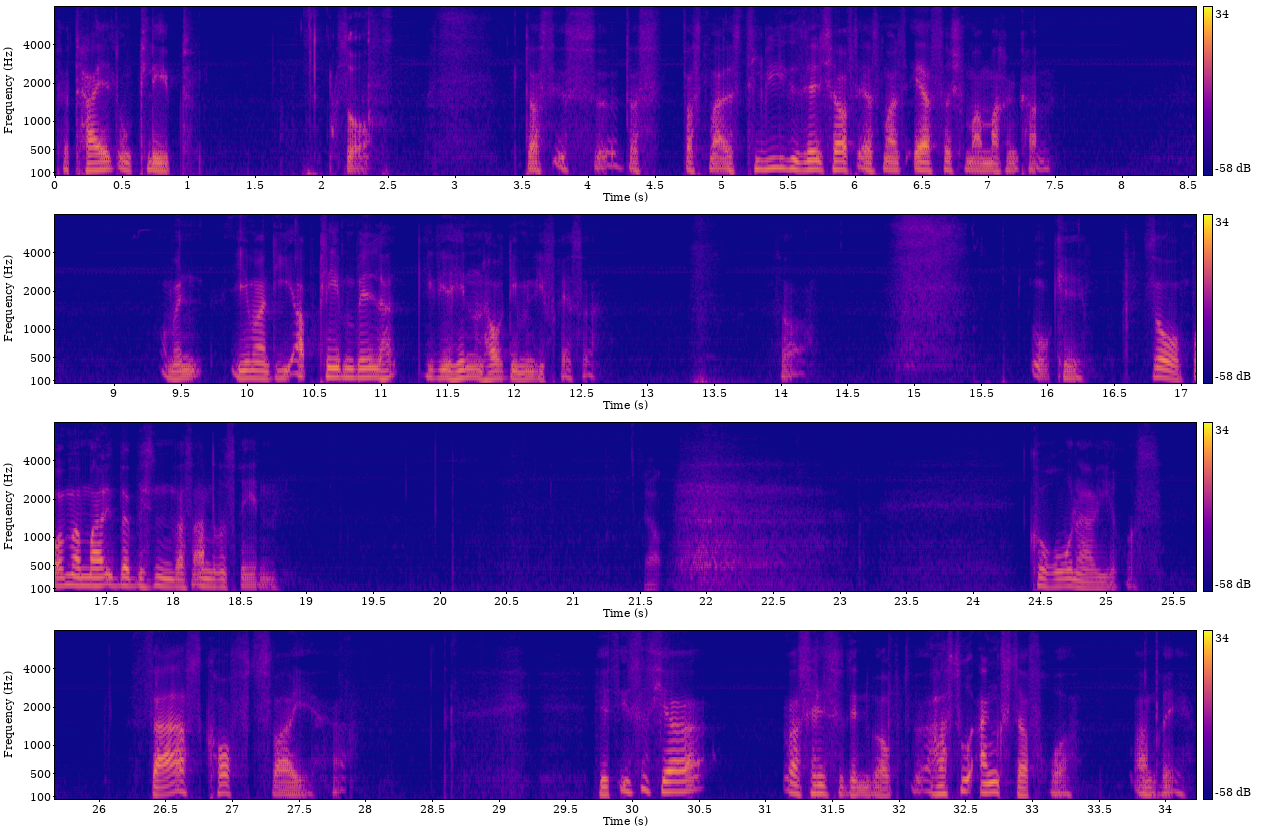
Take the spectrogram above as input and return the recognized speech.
verteilt und klebt. So. Das ist äh, das, was man als Zivilgesellschaft erstmal als erstes schon mal machen kann. Und wenn jemand die abkleben will, geht ihr hin und haut ihm in die Fresse. So. Okay. So, wollen wir mal über ein bisschen was anderes reden. Ja. Coronavirus. SARS-CoV-2. Ja. Jetzt ist es ja, was hältst du denn überhaupt? Hast du Angst davor, André?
